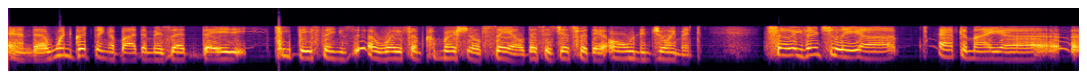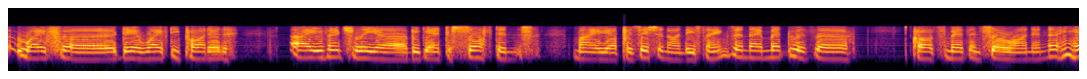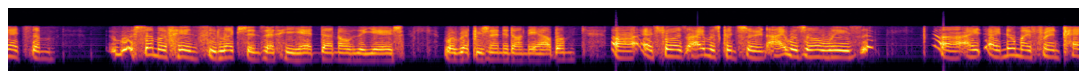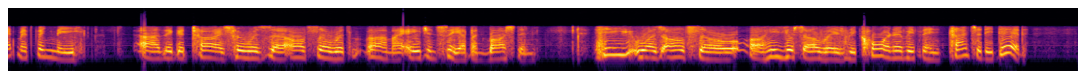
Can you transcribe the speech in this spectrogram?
and uh, one good thing about them is that they keep these things away from commercial sale. This is just for their own enjoyment. So eventually, uh, after my uh, wife, uh, dear wife, departed, I eventually uh, began to soften my uh, position on these things, and I met with uh, Carl Smith and so on, and uh, he had some some of his selections that he had done over the years were represented on the album. Uh, as far as I was concerned, I was always uh, I I knew my friend Pat Metheny uh, the guitarist who was uh, also with uh, my agency up in Boston. He was also, uh, he used to always record everything concert he did.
